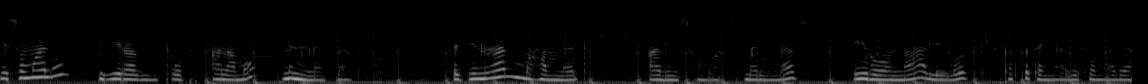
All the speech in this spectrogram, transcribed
የሶማሌ ብሔራዊ ጦር ዓላማው ምን ነበር? በጄኔራል መሐመድ አሊ ሳማት መሪነት ኢሮ እና ሌሎች ከፍተኛ የሶማሊያ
